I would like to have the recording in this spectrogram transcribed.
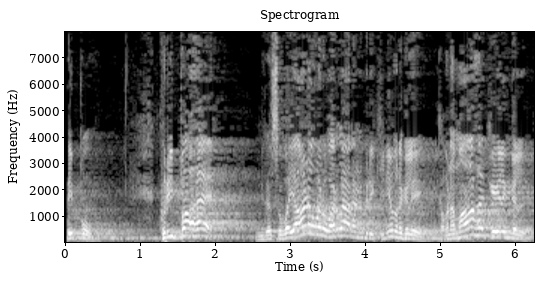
படிப்போம். குறிப்பாக மிக சுவையான ஒரு வரலாறு அனுப்பியிருக்கிறவர்களே கவனமாக கேளுங்கள்.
